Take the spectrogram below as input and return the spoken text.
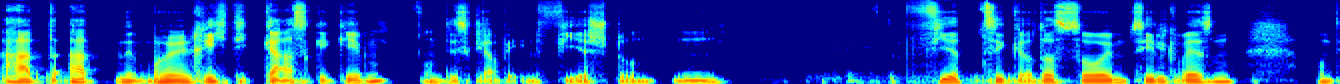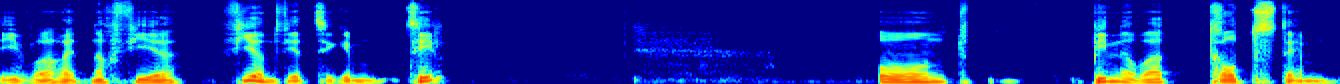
hat, hat mal richtig Gas gegeben und ist, glaube ich, in vier Stunden 40 oder so im Ziel gewesen. Und ich war halt nach 4, 44 im Ziel. Und bin aber trotzdem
